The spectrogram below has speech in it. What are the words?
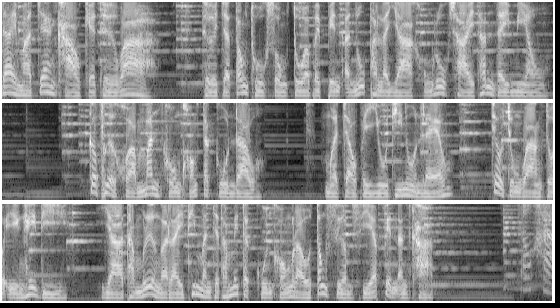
ได้มาแจ้งข่าวแก่เธอว่า เธอจะต้องถูกส่งตัวไปเป็นอนุภรรยาของลูกชายท่านไดเมียว ก็เพื่อความมั่นคงของตระกูลเรา เมื่อเจ้าไปอยู่ที่นู่นแล้ว เจ้าจงวางตัวเองให้ดี อย่าทำเรื่องอะไรที่มันจะทำให้ตระกูลของเราต้องเสื่อมเสียเป็นอันขาด เจ้าค่ะ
